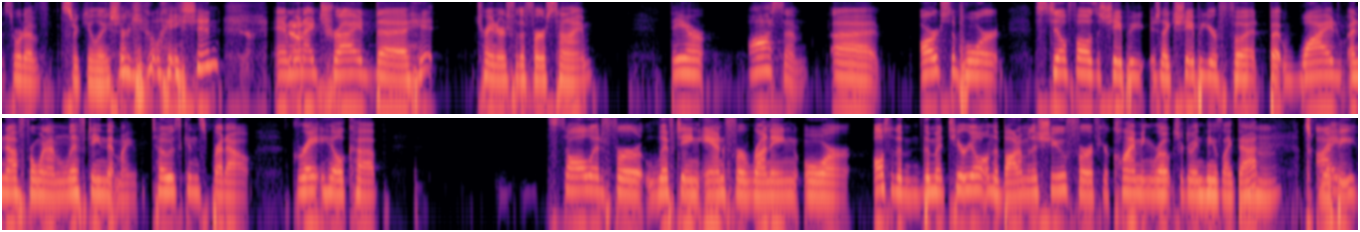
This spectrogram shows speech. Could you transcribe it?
sort of Circulation. circulation. And when I tried the HIIT trainers for the first time, they are awesome. Uh, arch support still follows the shape of like shape of your foot, but wide enough for when I'm lifting that my toes can spread out. Great heel cup. Solid for lifting and for running, or also the the material on the bottom of the shoe for if you're climbing ropes or doing things like that. Mhm. It's I- grippy.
